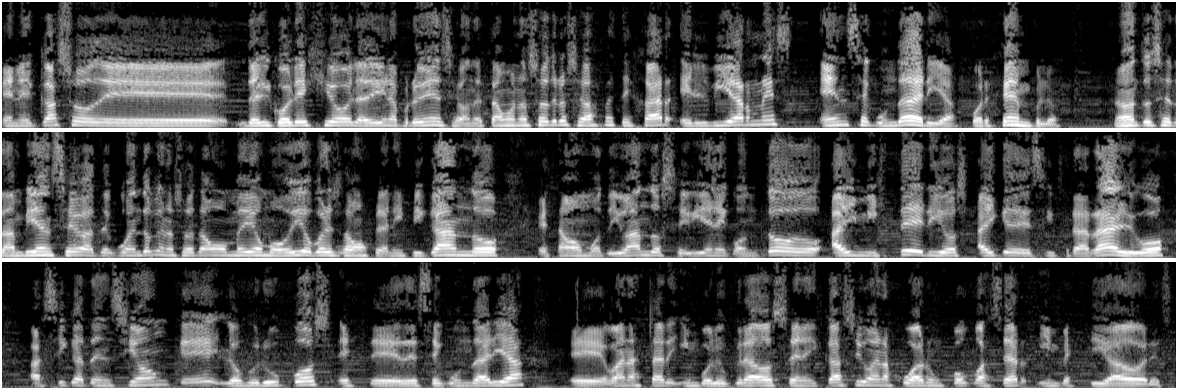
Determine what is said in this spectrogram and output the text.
en el caso de, del colegio La Divina Providencia, donde estamos nosotros, se va a festejar el viernes en secundaria, por ejemplo. ¿no? Entonces también, Seba, te cuento que nosotros estamos medio movidos, por eso estamos planificando, estamos motivando, se viene con todo, hay misterios, hay que descifrar algo, así que atención que los grupos este, de secundaria eh, van a estar involucrados en el caso y van a jugar un poco a ser investigadores.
